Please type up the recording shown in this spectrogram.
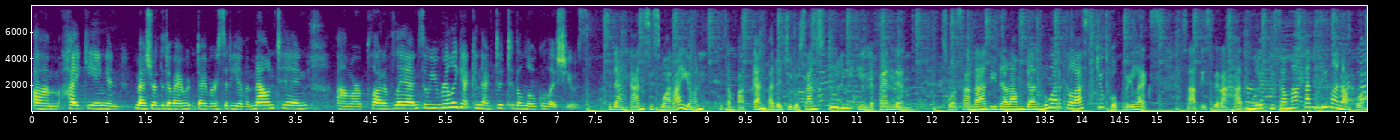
um, hiking and measure the diver- diversity of a mountain um, or a plot of land. So you really get connected to the local issues. Sedangkan siswa rayon ditempatkan pada jurusan studi independen. Suasana di dalam dan luar kelas cukup rileks. Saat istirahat, murid bisa makan di mana pun.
